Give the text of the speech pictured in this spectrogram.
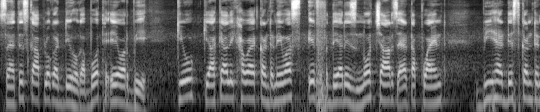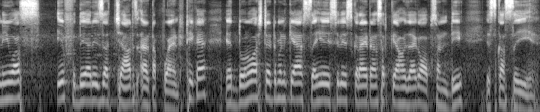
सैंतीस का आप लोग का डी होगा बोथ ए और बी क्यों? क्या क्या लिखा हुआ है? Continuous if there is no charge at a point B है discontinuous if there is a charge at a point ठीक है? ये दोनों स्टेटमेंट क्या है? सही है, इसलिए इसका राइट आंसर क्या हो जाएगा? ऑप्शन डी इसका सही है।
